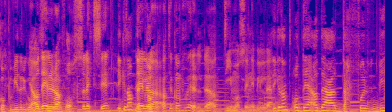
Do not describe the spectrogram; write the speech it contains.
gått på videregående. Ja, og det gjelder da fått- også lekser. Ikke sant? Det gjelder at det kommer foreldre, at de må også inn i bildet. Ikke sant? Og det er, det er derfor vi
